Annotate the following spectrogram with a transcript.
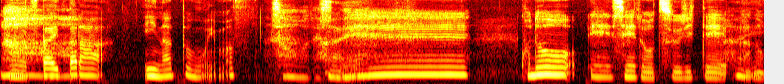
えー、伝えたらいいなと思います。そうですね、はい。この、えー、制度を通じて、はい、あの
